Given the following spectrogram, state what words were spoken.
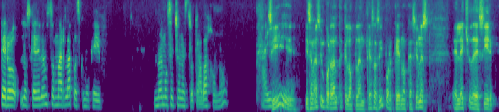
pero los que debemos tomarla, pues como que no hemos hecho nuestro trabajo, ¿no? Sí, y se me hace importante que lo plantees así, porque en ocasiones el hecho de decir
